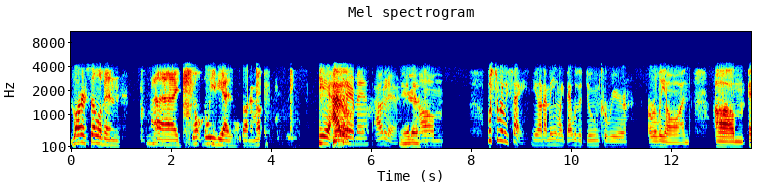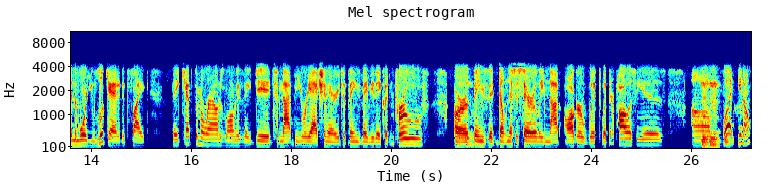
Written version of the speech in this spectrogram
Lars Sullivan. I don't believe you guys brought him up. Yeah, out of there, man. Out of there. Yeah. Um, what's to really say? You know what I mean? Like that was a doomed career early on. Um, and the more you look at it, it's like they kept him around as long as they did to not be reactionary to things maybe they couldn't prove or Mhm. things that don't necessarily not augur with what their policy is. Um, Mhm. but you know,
